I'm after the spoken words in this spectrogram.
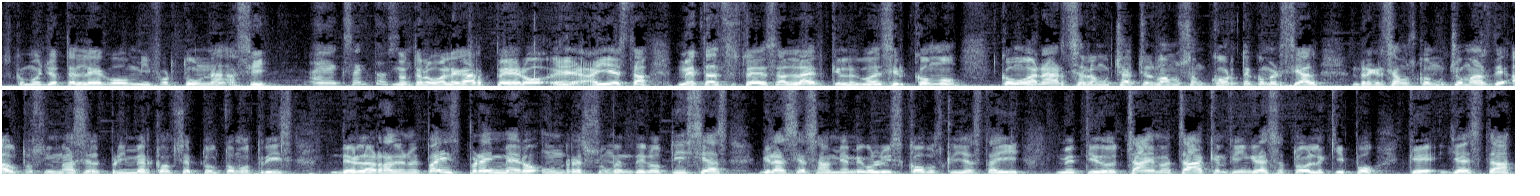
Es como yo te lego mi fortuna, así. Eh, Exacto, sí. No te lo voy a alegar, pero eh, ahí está. Métanse ustedes al live que les voy a decir cómo, cómo ganárselo, muchachos. Vamos a un corte comercial. Regresamos con mucho más de Autos y más, el primer concepto automotriz de la radio en el país. Primero, un resumen de noticias. Gracias a mi amigo Luis Cobos, que ya está ahí metido de Time Attack. En fin, gracias a todo el equipo que ya está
